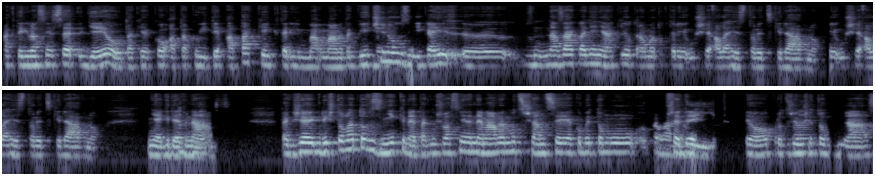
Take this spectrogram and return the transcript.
a které vlastně se dějou, tak jako a takový ty ataky, které máme, tak většinou vznikají eh, na základě nějakého traumatu, který už je ale historicky dávno. Je už je ale historicky dávno někde v mhm. nás. Takže když tohle to vznikne, tak už vlastně nemáme moc šanci jakoby tomu předejít, jo, protože už je to v nás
